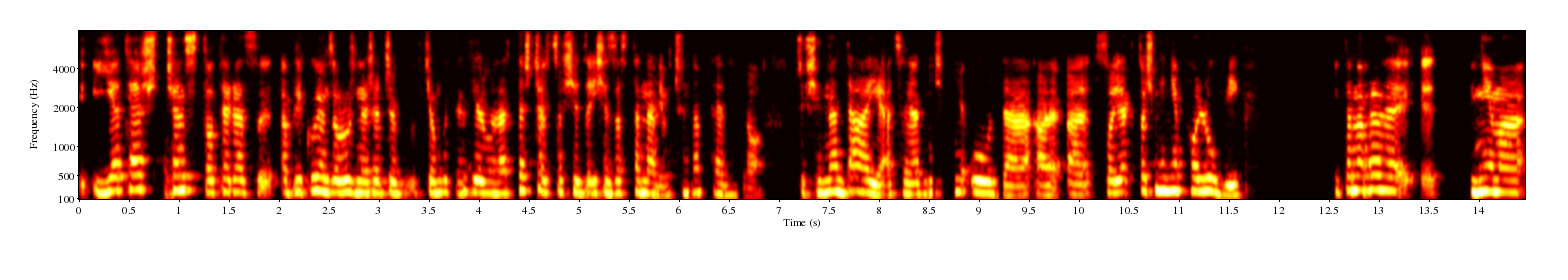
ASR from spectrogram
ja też często teraz e, aplikując o różne rzeczy w ciągu tych wielu lat, też często siedzę i się zastanawiam, czy na pewno, czy się nadaje, a co jak mi się nie uda, a, a co jak ktoś mnie nie polubi. I to naprawdę e, nie ma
